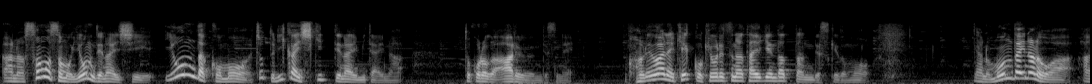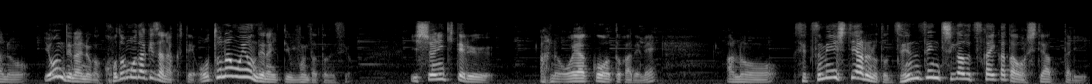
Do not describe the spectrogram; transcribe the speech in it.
あのそもそも読んでないし読んだ子もちょっと理解しきってないみたいなところがあるんですね。これはね結構強烈な体験だったんですけどもあの問題なのはあの読んでないのが子供だけじゃなくて大人も読んでないっていう部分だったんですよ。一緒に来てるあの親子とかでねあの説明してあるのと全然違う使い方をしてあったり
